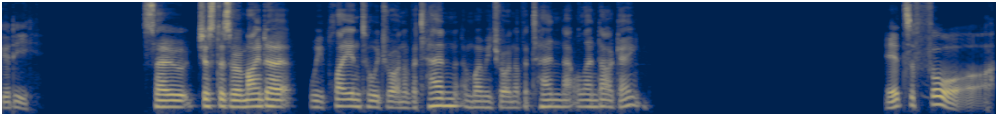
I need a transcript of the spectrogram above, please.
Goody. So, just as a reminder, we play until we draw another 10, and when we draw another 10, that will end our game. It's a four.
